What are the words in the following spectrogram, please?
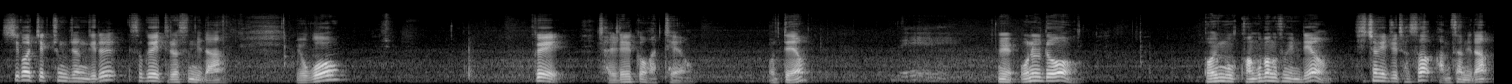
시거잭 충전기를 소개해 드렸습니다. 요거 꽤 잘 될 것 같아요. 어때요? 네. 네, 오늘도 거의 뭐 광고 방송인데요. 시청해 주셔서 감사합니다.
